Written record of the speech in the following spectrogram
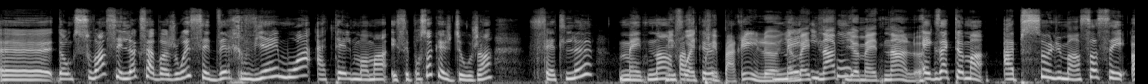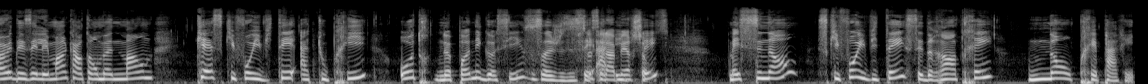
Euh, donc souvent, c'est là que ça va jouer, c'est dire reviens-moi à tel moment. Et c'est pour ça que je dis aux gens, faites-le maintenant. Mais il faut être que- préparé, là. Il y a maintenant, faut- puis il y a maintenant, là. Exactement, absolument. Ça, c'est un des éléments quand on me demande qu'est-ce qu'il faut éviter à tout prix, outre ne pas négocier. Ça, ça, je dis, c'est la pire chose. Mais sinon, ce qu'il faut éviter, c'est de rentrer non préparé.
